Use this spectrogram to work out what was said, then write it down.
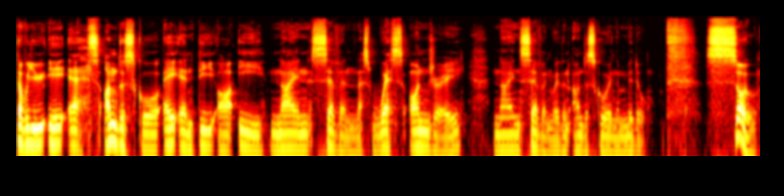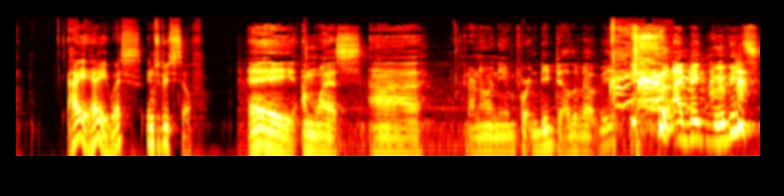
W E S underscore A N D R E nine seven. That's Wes Andre nine seven with an underscore in the middle. So, hey, hey, Wes, introduce yourself. Hey, I'm Wes. Uh, I don't know any important details about me. I make movies.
